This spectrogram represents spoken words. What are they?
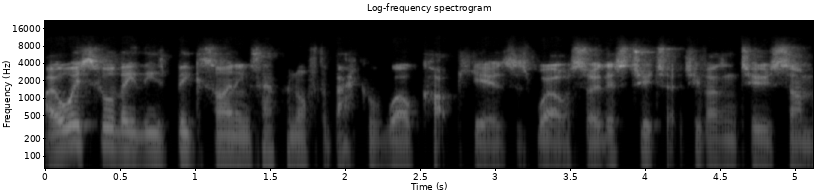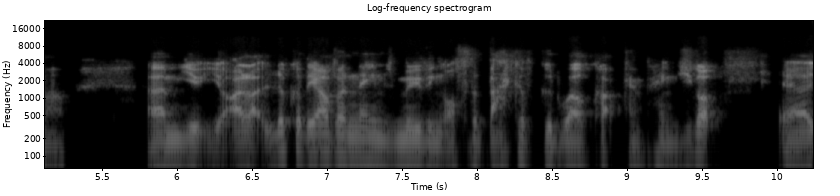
I always feel that these big signings happen off the back of World Cup years as well. So this two, 2002 summer. Um, you, you I look at the other names moving off the back of good World Cup campaigns. You got uh,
